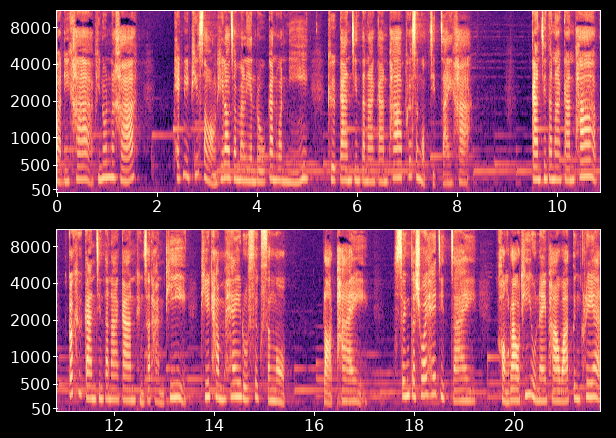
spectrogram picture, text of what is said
วัสดีค่ะ พี่นุ่นนะคะ เทคนิคที่ 2 ที่เราจะมาเรียนรู้กันวันนี้ คือการจินตนาการภาพเพื่อสงบจิตใจค่ะ การจินตนาการภาพก็คือการจินตนาการถึงสถานที่ที่ทำให้รู้สึกสงบ ปลอดภัย ซึ่งจะช่วยให้จิตใจ ของเราที่อยู่ในภาวะตึงเครียด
